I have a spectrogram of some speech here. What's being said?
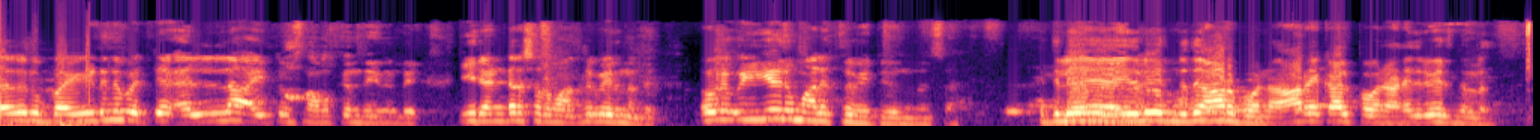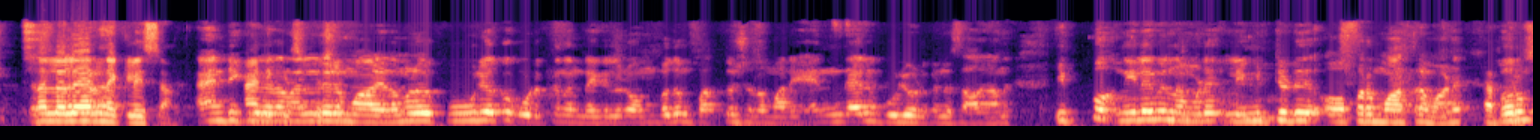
അതായത് ഒരു ബ്രൈഡിന് പറ്റിയ എല്ലാ ഐറ്റംസ് നമുക്ക് എന്ത് ചെയ്യുന്നുണ്ട്? ഈ രണ്ടര ശതമാനത്തിൽ വരുന്നുണ്ട്. ഒരു ഈ ഒരു മാല എത്ര വെയിറ്റ് വരുന്നുണ്ട് സാർ ഇതിൽ ഇതിൽ വരുന്നത് ആറ് പവൻ ആറേകാൽ പവനാണ് ഇതിൽ വരുന്നുള്ളത്. നല്ല ലെയർ നെക്ലേസ് ആണ് ആന്റിക്ക് നല്ലൊരു മാല. നമ്മൾ കൂലിയൊക്കെ കൊടുക്കുന്നുണ്ടെങ്കിൽ ഒരു ഒമ്പതും പത്തും ശതമാനം എന്തായാലും കൂലി കൊടുക്കേണ്ട സാധനമാണ്. ഇപ്പൊ നിലവിൽ നമ്മുടെ ലിമിറ്റഡ് ഓഫർ മാത്രമാണ്. വെറും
